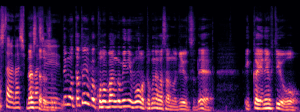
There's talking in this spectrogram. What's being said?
したら出し出したら。でも例えばこの番組にも徳永さんの技術で一回 NFT を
